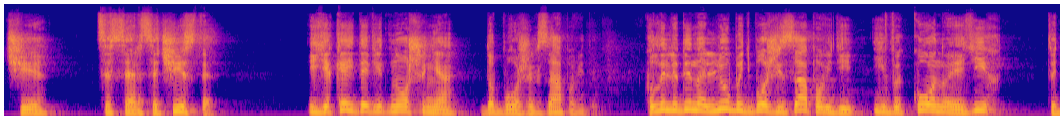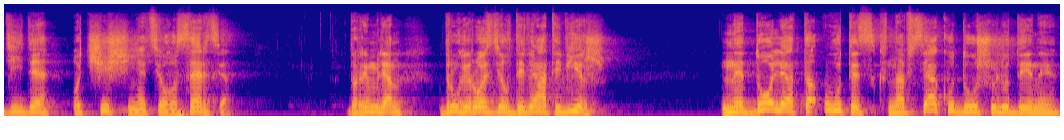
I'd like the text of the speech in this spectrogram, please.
чи це серце чисте, і яке йде відношення до Божих заповідей. Коли людина любить Божі заповіді і виконує їх, тоді йде очищення цього серця. До Римлян, другий розділ, 9 вірш. Недоля та утиск на всяку душу людини,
